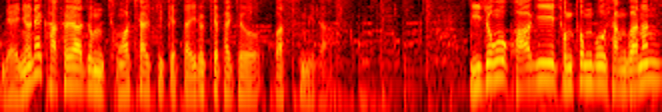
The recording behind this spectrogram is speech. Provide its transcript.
내년에 가서야 좀 정확히 알수 있겠다 이렇게 밝혀왔습니다. 이종호 과학위 정통부 장관은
